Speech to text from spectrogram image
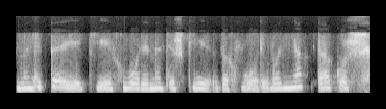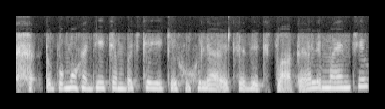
на дітей, які хворі на тяжкі захворювання, також допомога дітям, батьки яких ухиляються від сплати аліментів,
